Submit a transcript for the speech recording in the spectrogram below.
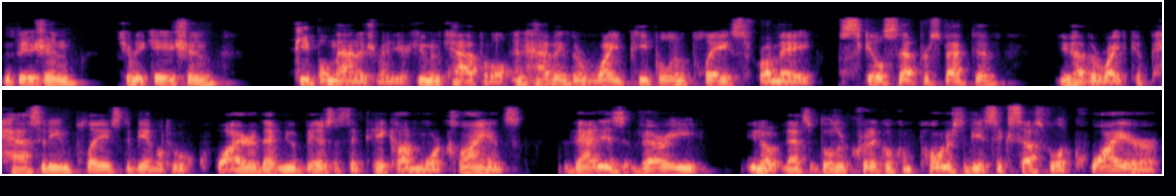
vision, communication, people management, your human capital, and having the right people in place from a skill set perspective. You have the right capacity in place to be able to acquire that new business and take on more clients. That is very, you know, that's those are critical components to be a successful acquirer.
